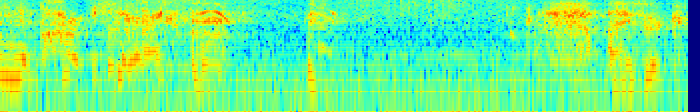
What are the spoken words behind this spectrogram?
Falling apart here. I- Isaac.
